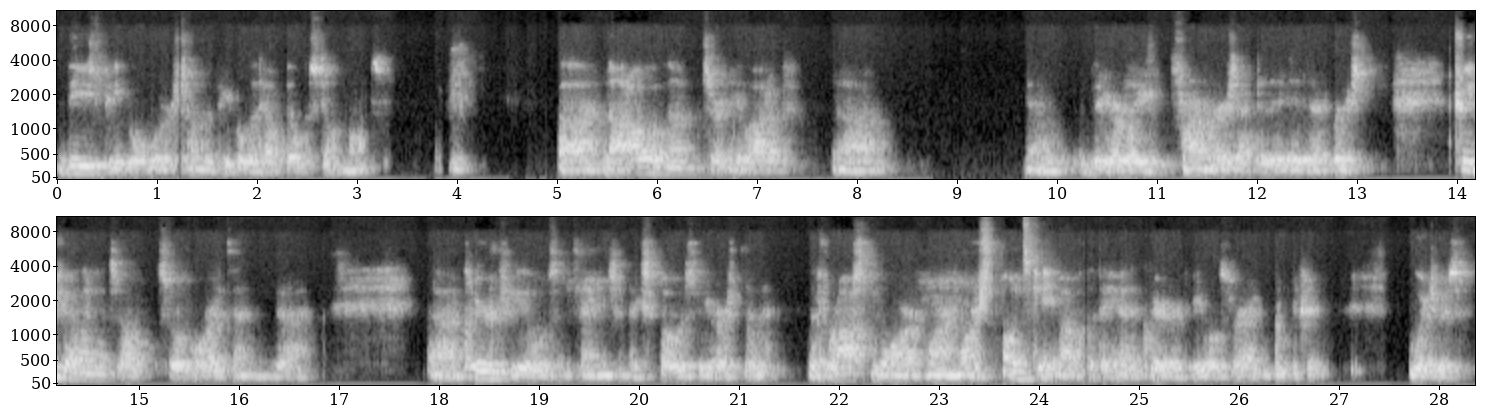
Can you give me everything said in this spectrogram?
these people were some of the people that helped build the stone walls. Uh, not all of them, certainly a lot of, uh, you know, the early farmers after they did their first tree felling and so, so forth and, uh, uh, cleared fields and things and exposed the earth to the frost more, more and more stones came up that they had to clear their fields for agriculture, which was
